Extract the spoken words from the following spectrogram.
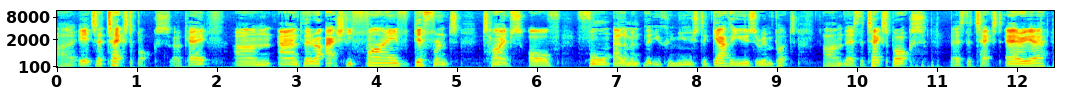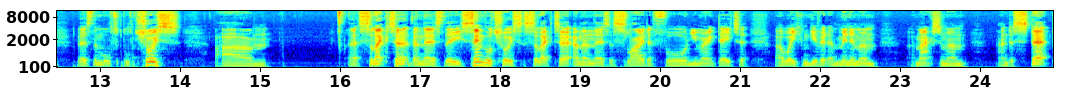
uh, it's a text box. Okay, um, and there are actually five different types of form element that you can use to gather user input. Um, there's the text box, there's the text area, there's the multiple choice. Um, uh, selector, then there's the single choice selector, and then there's a slider for numeric data uh, where you can give it a minimum, a maximum, and a step.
